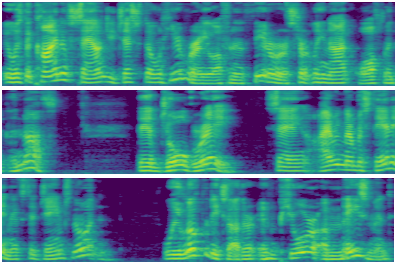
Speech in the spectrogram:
It was the kind of sound you just don't hear very often in theater, or certainly not often enough. They have Joel Grey saying, I remember standing next to James Naughton. We looked at each other in pure amazement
